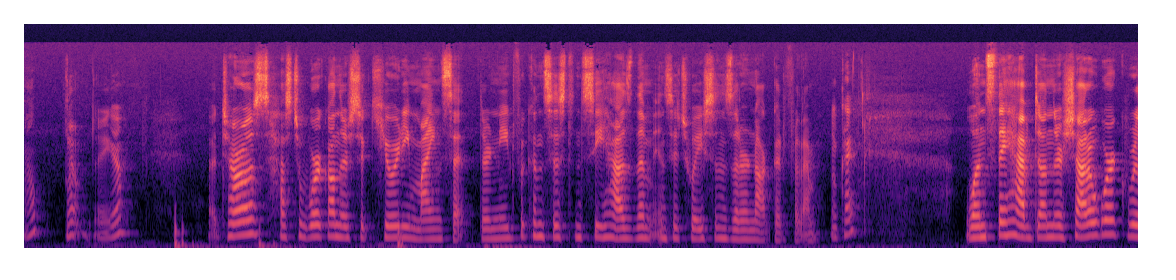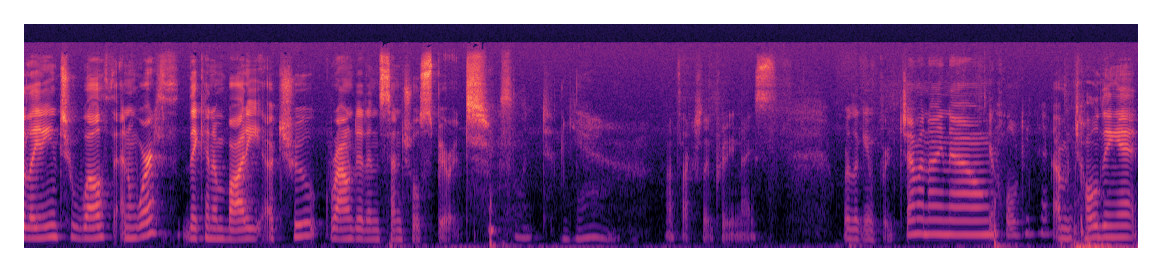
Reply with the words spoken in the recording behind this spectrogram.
Nope. Nope, there you go. Uh, Taurus has to work on their security mindset. Their need for consistency has them in situations that are not good for them. Okay. Once they have done their shadow work relating to wealth and worth, they can embody a true, grounded, and central spirit. Excellent. Yeah, that's actually pretty nice. We're looking for Gemini now. You're holding it. I'm holding it.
